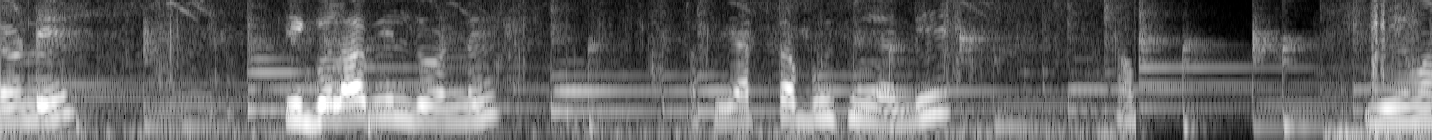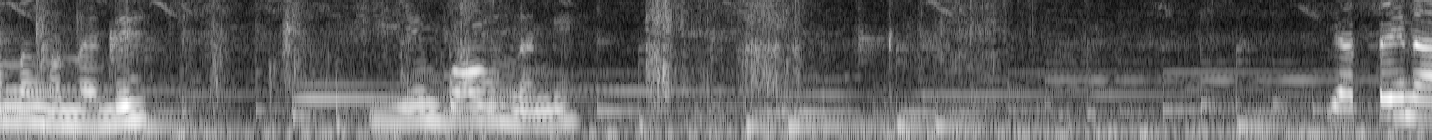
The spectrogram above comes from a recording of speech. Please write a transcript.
ఏమండి? ఈ గులాబీలు చూడండి. అసలు ఎట్ట పూసినాయండి? ఏం అందంగా ఉందండి? ఏం బాగుందండి? ఎట్టయినా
